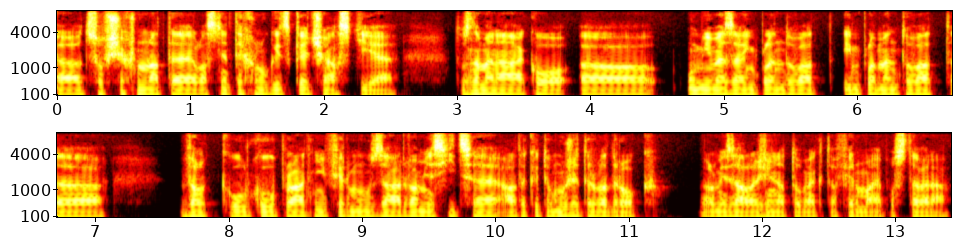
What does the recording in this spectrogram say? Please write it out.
eh, co všechno na té vlastně technologické části je. To znamená, jako uh, umíme zaimplementovat implementovat uh, velkou korporátní firmu za dva měsíce, ale taky to může trvat rok. Velmi záleží na tom, jak ta firma je postavená.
